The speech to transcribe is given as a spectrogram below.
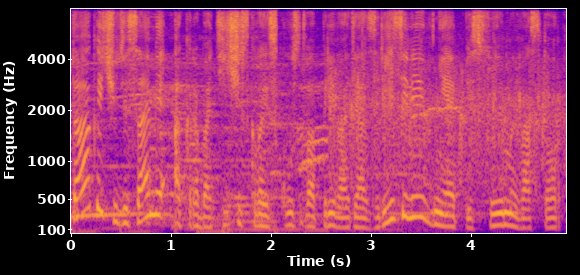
так и чудесами акробатического искусства, приводя зрителей в неописуемый восторг.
